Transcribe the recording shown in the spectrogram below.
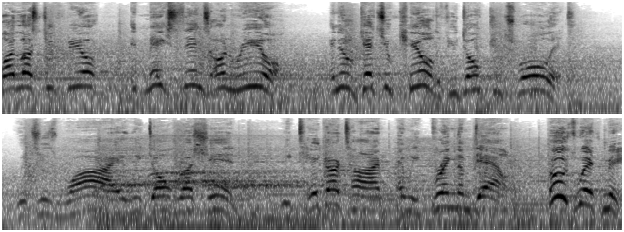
bloodlust you feel, it makes things unreal. And it'll get you killed if you don't control it. Which is why we don't rush in. We take our time and we bring them down. Who's with me?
